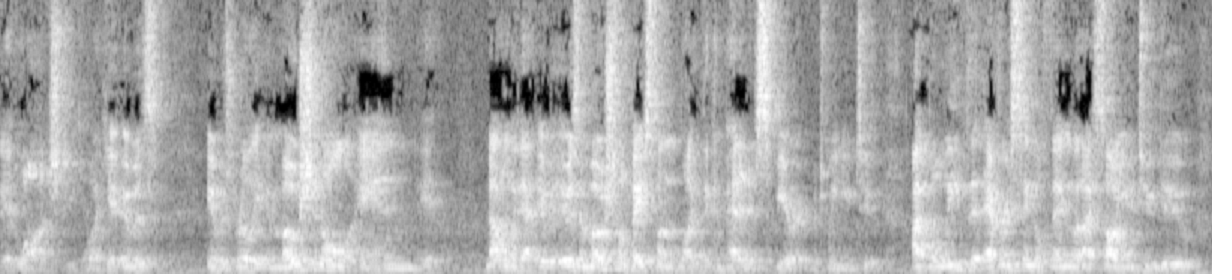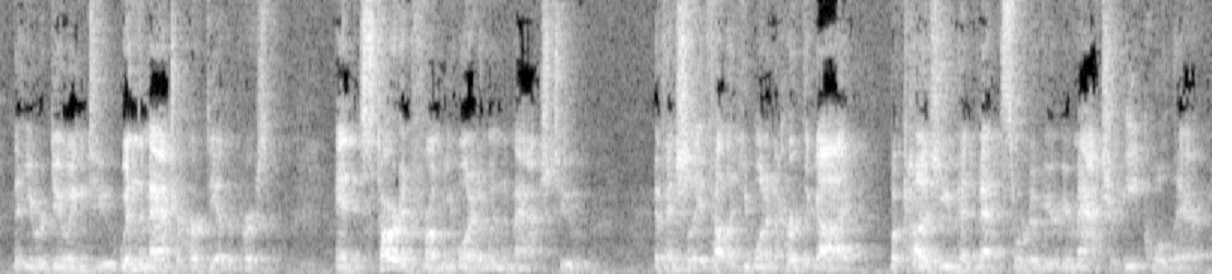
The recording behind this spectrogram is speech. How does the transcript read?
it launched you. Like, it, it was, it was really emotional, and it. Not only that, it, it was emotional based on like the competitive spirit between you two. I believe that every single thing that I saw you two do, that you were doing to win the match or hurt the other person. And it started from you wanted to win the match to eventually it felt like you wanted to hurt the guy because you had met sort of your, your match, or equal there.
